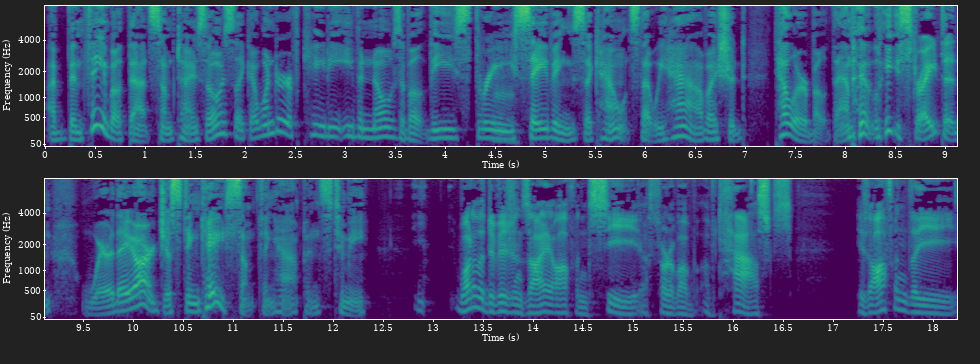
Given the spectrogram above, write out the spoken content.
I've been thinking about that sometimes. Though it's like, I wonder if Katie even knows about these three savings accounts that we have. I should tell her about them at least, right? And where they are, just in case something happens to me. one of the divisions I often see, uh, sort of, of of tasks, is often the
